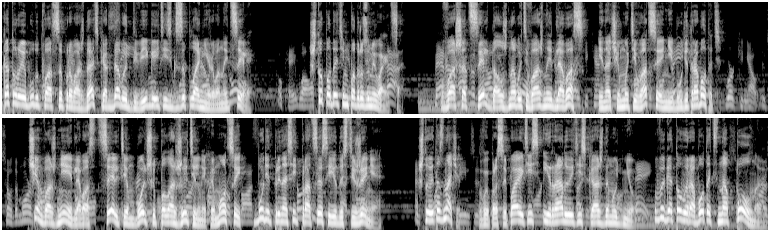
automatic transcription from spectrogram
которые будут вас сопровождать, когда вы двигаетесь к запланированной цели. Что под этим подразумевается? Ваша цель должна быть важной для вас, иначе мотивация не будет работать. Чем важнее для вас цель, тем больше положительных эмоций будет приносить процесс ее достижения – что это значит? Вы просыпаетесь и радуетесь каждому дню. Вы готовы работать на полную.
